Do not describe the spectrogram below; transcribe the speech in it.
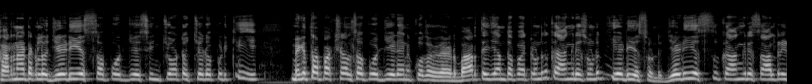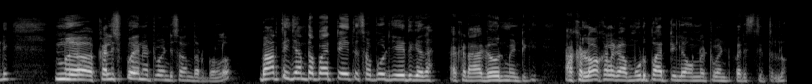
కర్ణాటకలో జేడీఎస్ సపోర్ట్ చేసిన చోట వచ్చేటప్పటికి మిగతా పక్షాలు సపోర్ట్ చేయడానికి కుదరదు. అక్కడ భారతీయ జనతా పార్టీ ఉండదు కాంగ్రెస్ ఉండదు జేడీఎస్ ఉండదు. జేడీఎస్ కాంగ్రెస్ ఆల్రెడీ కలిసిపోయినటువంటి సందర్భంలో భారతీయ జనతా పార్టీ అయితే సపోర్ట్ చేయదు కదా అక్కడ ఆ గవర్నమెంట్కి అక్కడ లోకల్గా మూడు పార్టీలే ఉన్నటువంటి పరిస్థితుల్లో.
